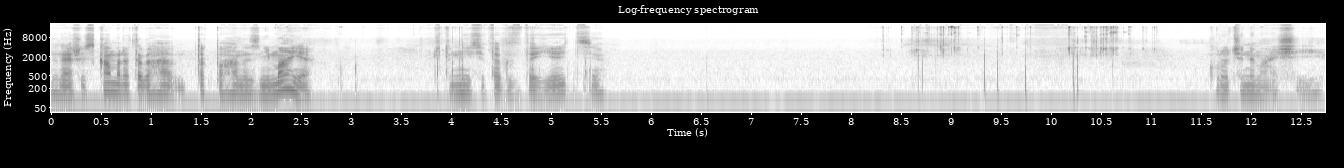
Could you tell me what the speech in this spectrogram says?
Не знаю, щось камера так, так погано знімає. Чи то мені все так здається. Коротше, немає ще її.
